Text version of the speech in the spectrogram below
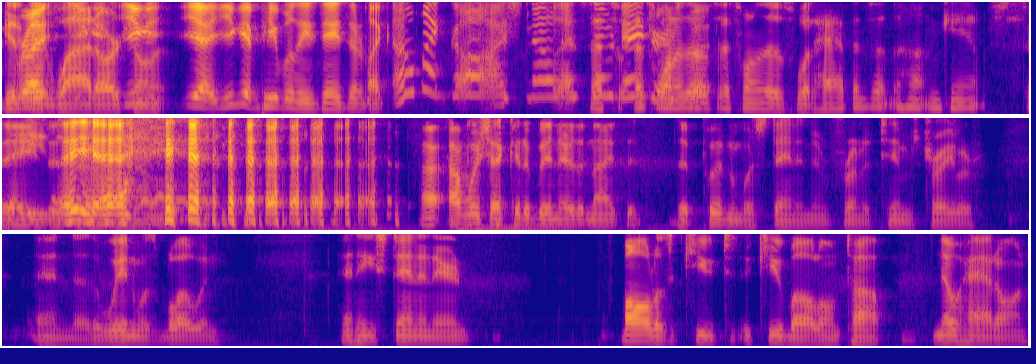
get a right? good wide You- arch you on it. Yeah, you get people these days that are like, "Oh my gosh, no, that's so That's dangerous." that's one of those. That's one of those. What happens at the hunting camp Stays stays. at at the the hunting camp. yeah. I, I wish I could have been there the night that, that Puddin was standing in front of Tim's trailer and uh, the wind was blowing and he's standing there and ball is a cue, a cue ball on top, no hat on.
